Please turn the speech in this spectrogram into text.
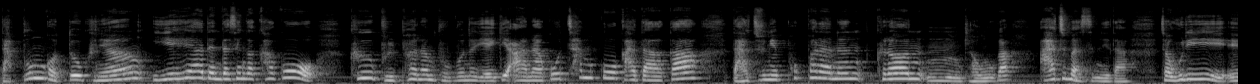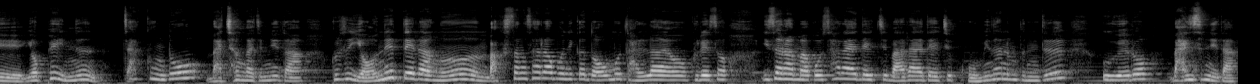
나쁜 것도 그냥 이해해야 된다 생각하고 그 불편한 부분을 얘기 안 하고 참고 가다가 나중에 폭발하는 그런 음, 경우가 아주 많습니다. 자 우리 예, 옆에 있는 짝꿍도 마찬가지입니다. 그래서 연애 때랑은 막상 살아보니까 너무 달라요. 그래서 이 사람하고 살아야 될지 말아야 될지 고민하는 분들 의외로 많습니다.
